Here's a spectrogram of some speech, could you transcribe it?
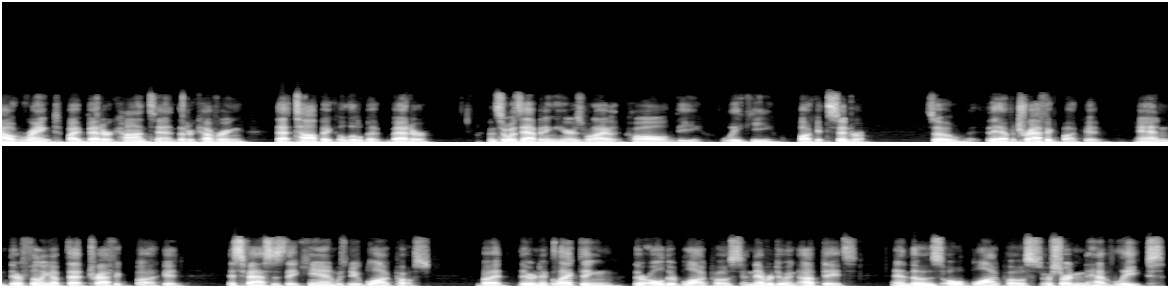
outranked by better content that are covering that topic a little bit better. And so what's happening here is what I call the leaky bucket syndrome. So they have a traffic bucket and they're filling up that traffic bucket as fast as they can with new blog posts. But they're neglecting their older blog posts and never doing updates. And those old blog posts are starting to have leaks.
